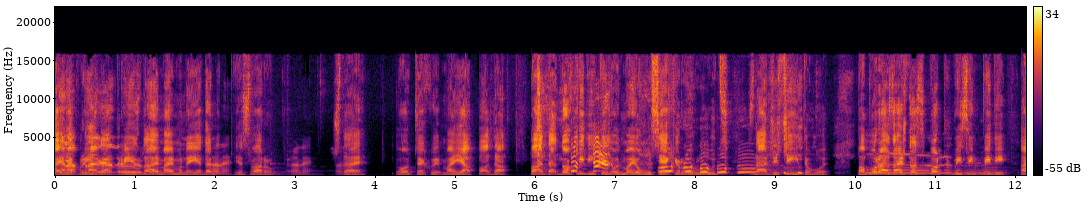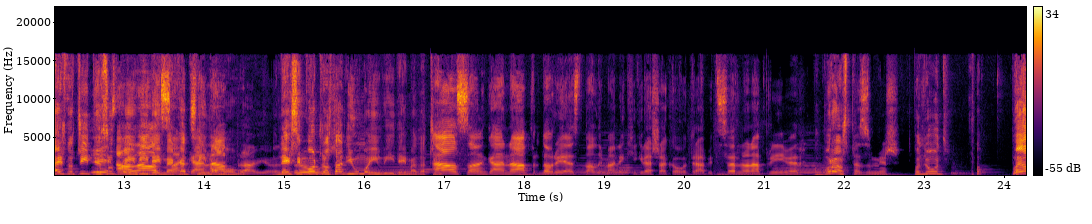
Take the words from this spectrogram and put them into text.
Ajde, napravio, priznaj, druže. priznaj, majmune, Šta jedan ne? je svarov. Šta ne? šta Šta je? Očekuje, ma ja, pa da. Pa da, dok vidite ljudi moji ovu sjekiru u ruci, znači čitovo je. Pa buraz, znaš što si počeo, mislim, vidi, aj što čitaš E, u svojim videima kad snimam ovo. Nek si počeo sad i u mojim videima da čitaš. Al sam ga napravio, dobro jest, malo ima neki grešaka, ovo treba biti crno, na primjer, Pa buraz, što, razumiješ? pa ljudi, pa, pa ja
